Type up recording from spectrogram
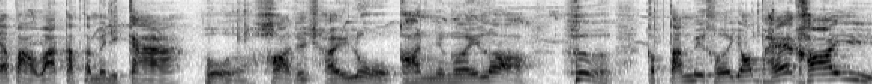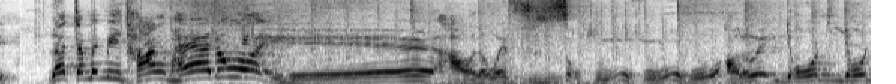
หรือเปล่าวะกับอเมริกาโอ้ข้าจะใช้โล่กันยังไงล่ะ เฮ้อกับตันไม่เคยยอมแพ้ใคร และจะไม่มีทางแพ้ด้วยเฮ้เอาแล้วเว้ยโอ้โหโอ้โหโอ้โหเอาแล้วเว้ยโยนโยน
